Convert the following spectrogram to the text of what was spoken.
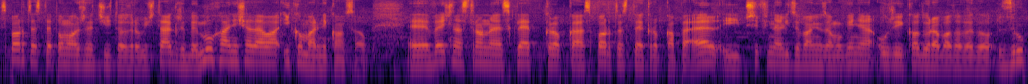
Sport.st pomoże Ci to zrobić tak, żeby mucha nie siadała i komar nie kąsał. E, Wejdź na stronę sklep.sport.st.pl i przy finalizowaniu zamówienia użyj kodu rabatowego ZRUP,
